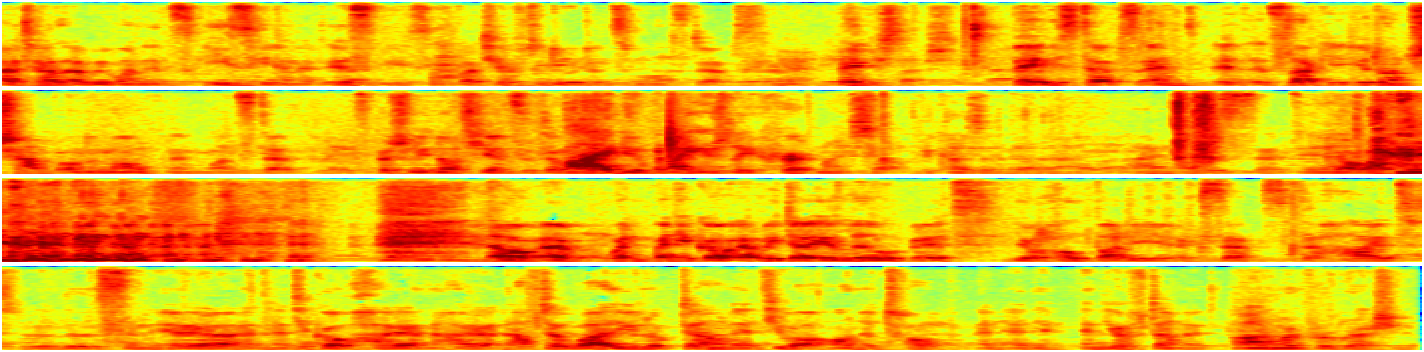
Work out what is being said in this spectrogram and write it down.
I tell everyone it's easy, and it is easy, but you have to do it in small steps. Yeah, baby steps. Baby steps, and it, it's like you, you don't jump on a mountain in one step, especially not here in Sedona. I do, but I usually hurt myself because of that. I noticed that. Yeah. No. no, uh, when, when you go every day a little bit, your whole body accepts the height, the, the thin air, and, and you go higher and higher. And after a while, you look down and you are on the top, and, and, and you have done it. Onward progression.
